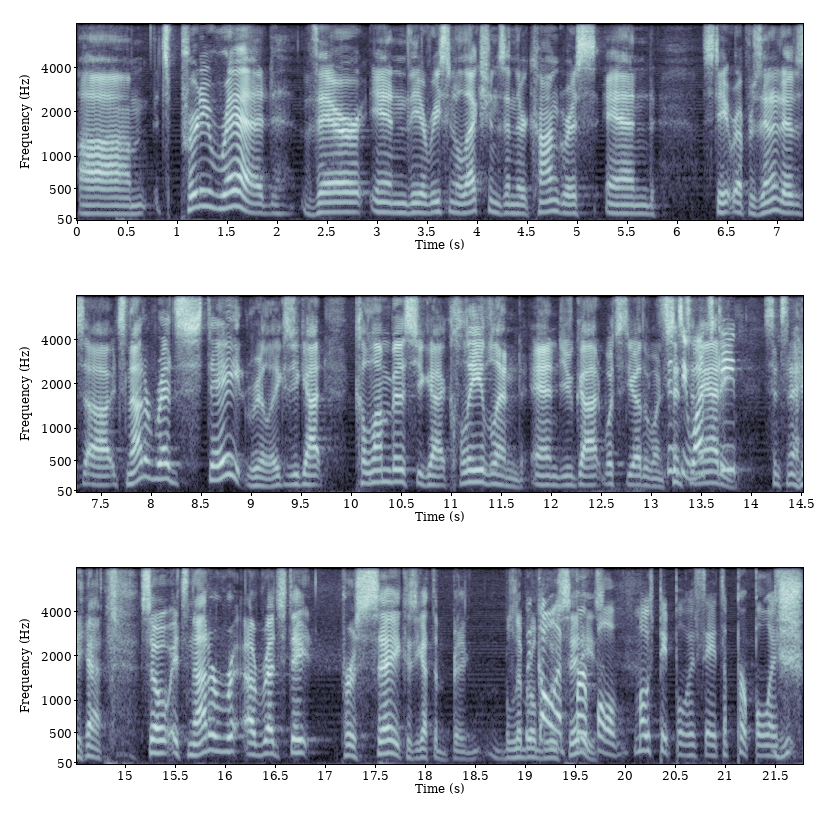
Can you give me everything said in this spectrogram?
um, it's pretty red there in the recent elections in their Congress and state representatives. Uh, it's not a red state really, because you got Columbus, you got Cleveland, and you got what's the other one? Cincy Cincinnati. Cincinnati, yeah. So it's not a, re- a red state per se, because you got the big liberal We call blue it cities. purple. Most people would say it's a purplish,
